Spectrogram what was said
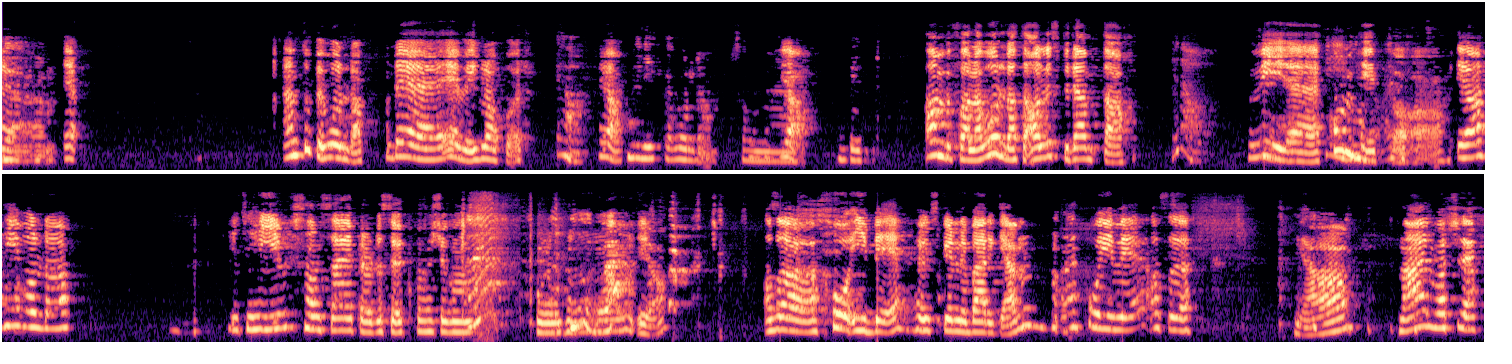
ja. Endte opp i Volda, og det er vi glad for. Ja. Ja. Vi liker Volda som eh, ja. bygd. Anbefaler Volda til alle studenter. Ja. Vi eh, kom hit og Ja, hiv Volda. Ikke hiv, sånn som jeg prøvde å søke på første gang. Ja. Altså HIB, Høgskolen i Bergen. HIV, altså Ja. Nei, det var ikke det.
